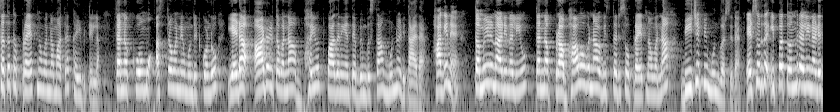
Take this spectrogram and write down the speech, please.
ಸತತ ಪ್ರಯತ್ನವನ್ನು ಮಾತ್ರ ಕೈಬಿಟ್ಟಿಲ್ಲ. ತನ್ನ ಕೋಮು ಅಸ್ತ್ರವನ್ನೇ ಮುಂದಿಟ್ಕೊಂಡು ಎಡ ಆಡಳಿತವನ್ನ ಭಯೋತ್ಪಾದನೆಯಂತೆ ಬಿಂಬಿಸ್ತಾ ಮುನ್ನಡಿತಾ ಇದೆ. ಹಾಗೇನೆ ತಮಿಳುನಾಡಿನಲ್ಲಿಯೂ ತನ್ನ ಪ್ರಭಾವವನ್ನ ವಿಸ್ತರಿಸೋ ಪ್ರಯತ್ನವನ್ನ ಬಿಜೆಪಿ ಮುಂದುವರೆಸಿದೆ. ಎರಡ್ ಸಾವಿರದ ಇಪ್ಪತ್ತೊಂದರಲ್ಲಿ ನಡೆದ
